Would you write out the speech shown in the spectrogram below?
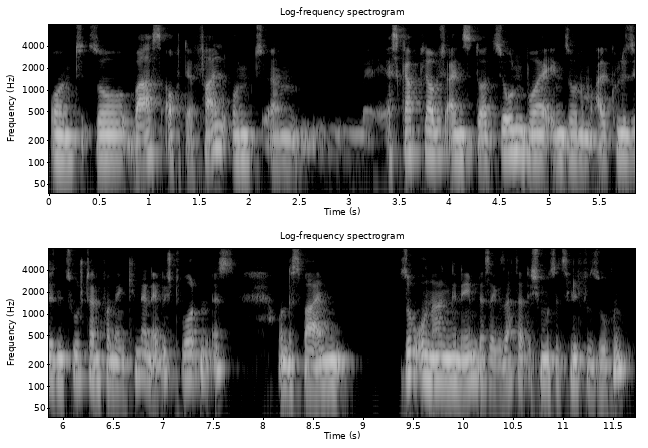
Und so war es auch der Fall. Und ähm, es gab, glaube ich, eine Situation, wo er in so einem alkoholisierten Zustand von den Kindern erwischt worden ist. Und es war ihm so unangenehm, dass er gesagt hat, ich muss jetzt Hilfe suchen.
